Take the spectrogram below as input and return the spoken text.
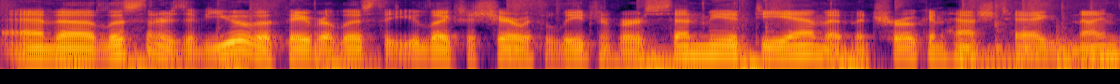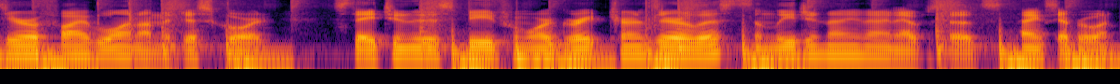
And uh, listeners, if you have a favorite list that you'd like to share with the Legionverse, send me a DM at Metrokin hashtag 9051 on the Discord. Stay tuned to this feed for more great Turn Zero lists and Legion 99 episodes. Thanks, everyone.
